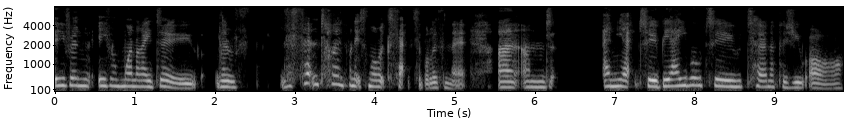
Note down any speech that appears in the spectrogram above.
even even when I do, there's there's certain times when it's more acceptable, isn't it? And and and yet to be able to turn up as you are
